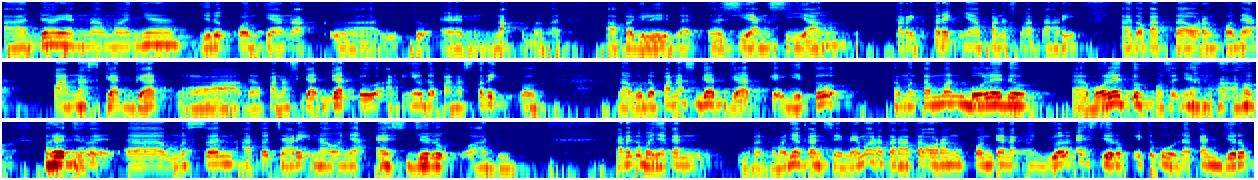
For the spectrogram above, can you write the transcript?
Ada yang namanya jeruk Pontianak. Wah, itu enak banget. Apalagi eh, siang-siang terik-teriknya panas matahari atau kata orang Pontianak panas gat-gat. Wah, udah panas gat-gat tuh, artinya udah panas terik tuh. Nah, udah panas gat-gat kayak gitu, teman-teman boleh tuh eh, boleh tuh maksudnya maaf, boleh tuh eh, mesen atau cari namanya es jeruk. Waduh, karena kebanyakan, bukan kebanyakan sih, memang rata-rata orang Pontianak yang jual es jeruk itu menggunakan jeruk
